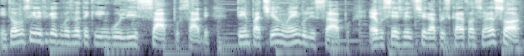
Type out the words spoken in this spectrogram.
Então não significa que você vai ter que engolir sapo, sabe? Ter empatia não é engolir sapo. É você às vezes chegar para esse cara e falar assim: olha só,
